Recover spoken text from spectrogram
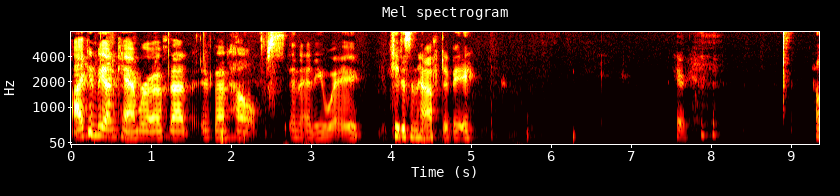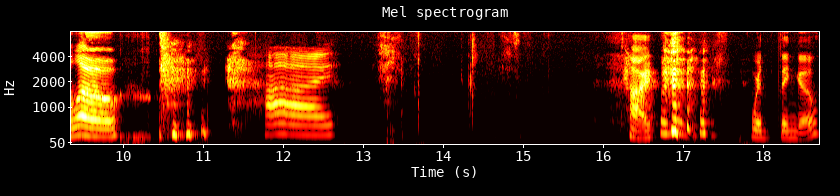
I can be on camera if that if that helps in any way. She doesn't have to be. Here. Hello. Hi. Hi. Where'd the thing go?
